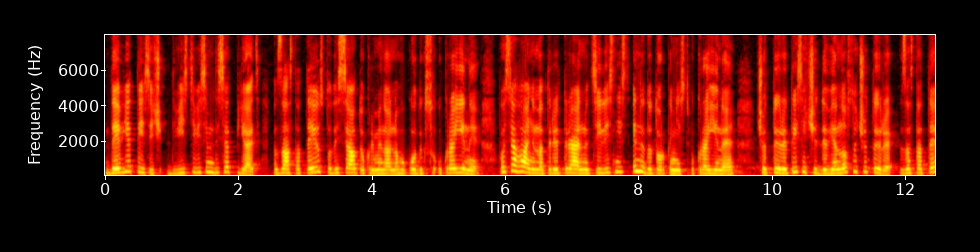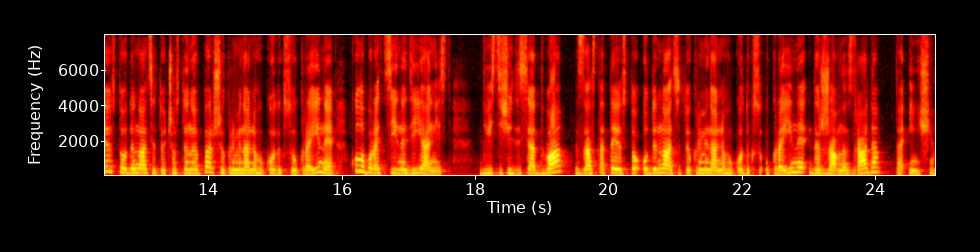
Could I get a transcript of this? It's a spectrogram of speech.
9285 за статтею 110 Кримінального кодексу України посягання на територіальну цілісність і недоторканність України, 4094 за статтею 111 частиною 1 Кримінального кодексу України колабораційна діяльність, 262 за статтею 111 Кримінального кодексу України державна зрада та інші.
